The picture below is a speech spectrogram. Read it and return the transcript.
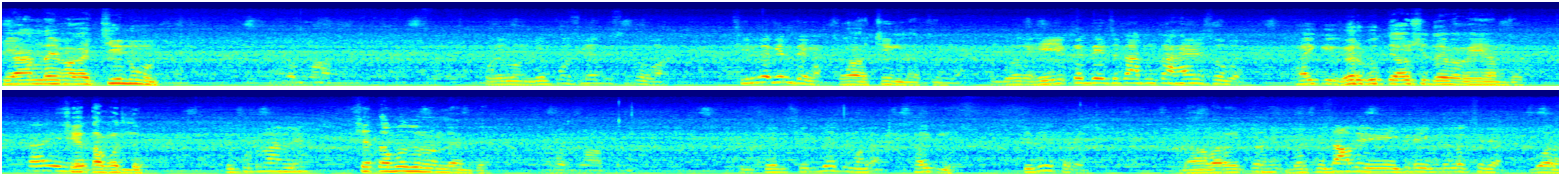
हे आणलंय बघा चीनहून पहिलं लय पोचले दिसत बाबा. शिल्लक गेलते का हा चीनला चीनला बरं हे एकच द्यायचं का अजून काय आहे सोबत? आहे की घरगुती औषध आहे बघा हे आमचं. काय आहे? शेतामधलं. ते कुठून आणले शेतामधून आणलंय आमच्या शेत शेत द्या तुम्हाला. आहे की आहे? दहा बारा एकर आहे. बरं ते जाऊ दे इकडे इकडे लक्ष द्या. बोला.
